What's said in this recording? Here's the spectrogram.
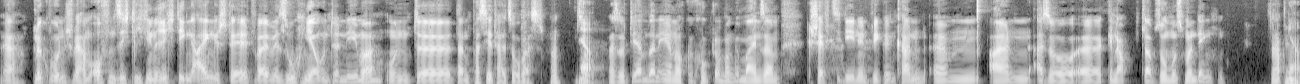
ja, Glückwunsch. Wir haben offensichtlich den richtigen eingestellt, weil wir suchen ja Unternehmer und äh, dann passiert halt sowas. Ne? So, ja. Also die haben dann eher noch geguckt, ob man gemeinsam Geschäftsideen entwickeln kann. Ähm, an, also äh, genau, ich glaube, so muss man denken. Ja. ja.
